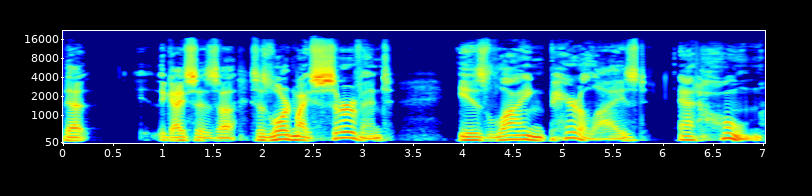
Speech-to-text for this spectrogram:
that the guy says uh, says Lord, my servant is lying paralyzed at home.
